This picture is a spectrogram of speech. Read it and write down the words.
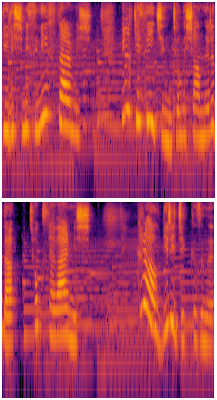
gelişmesini istermiş. Ülkesi için çalışanları da çok severmiş. Kral biricik kızını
